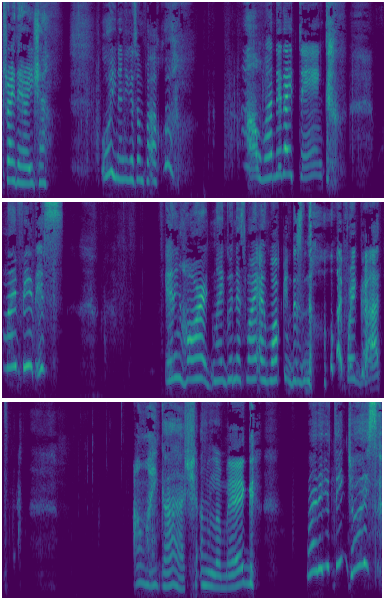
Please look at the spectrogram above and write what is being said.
Try there, Asia. Uy, nanigasan pa ako. Oh, ah, what did I think? My feet is getting hard. My goodness, why I walk in the snow? I forgot. Oh my gosh, ang lamig. What did you think, Joyce?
